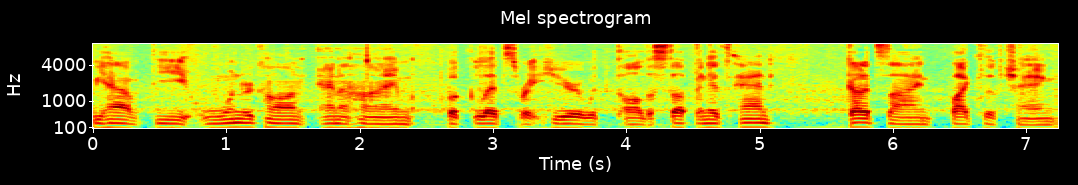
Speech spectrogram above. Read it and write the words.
we have the WonderCon Anaheim booklets right here with all the stuff in it, and got it signed by Cliff Chiang,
